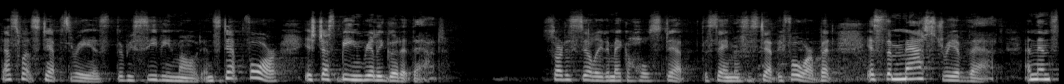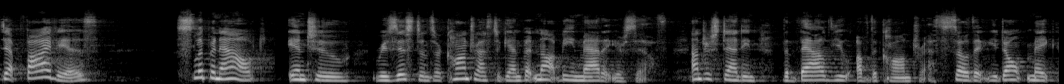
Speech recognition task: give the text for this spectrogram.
That's what step three is, the receiving mode. And step four is just being really good at that. Sort of silly to make a whole step the same as the step before, but it's the mastery of that. And then step five is slipping out into resistance or contrast again, but not being mad at yourself. Understanding the value of the contrast so that you don't make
